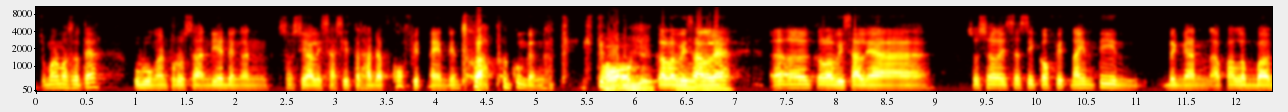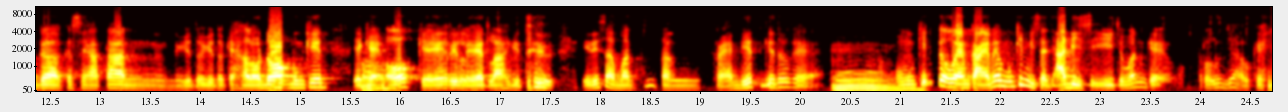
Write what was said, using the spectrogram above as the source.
cuman maksudnya hubungan perusahaan dia dengan sosialisasi terhadap COVID-19 itu apa? Gue nggak ngerti. Gitu. Oh gitu. Kalau misalnya, eh, kalau misalnya sosialisasi COVID-19 dengan apa lembaga kesehatan gitu-gitu kayak Halodoc mungkin ya kayak oke relate lah gitu. Ini sama tentang kredit gitu kayak Hmm. mungkin ke UMKM-nya mungkin bisa jadi sih, cuman kayak terlalu jauh kayak.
